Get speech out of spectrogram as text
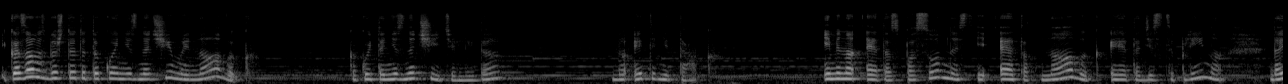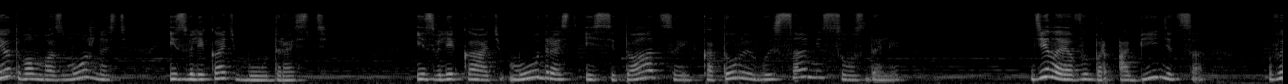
И казалось бы, что это такой незначимый навык, какой-то незначительный, да? Но это не так. Именно эта способность и этот навык, и эта дисциплина дает вам возможность извлекать мудрость. Извлекать мудрость из ситуации, которую вы сами создали. Делая выбор обидеться, вы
